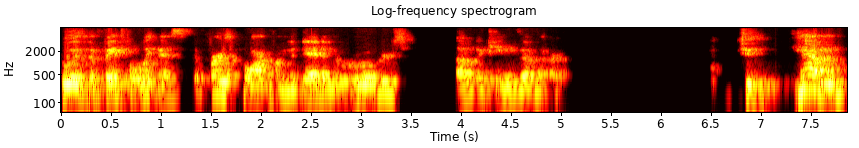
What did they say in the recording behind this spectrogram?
who is the faithful witness, the firstborn from the dead, and the rulers of the kings of the earth. To him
